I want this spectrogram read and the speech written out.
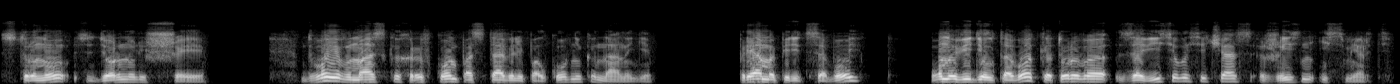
струну сдернули с шеи. Двое в масках рывком поставили полковника на ноги. Прямо перед собой он увидел того, от которого зависела сейчас жизнь и смерть.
